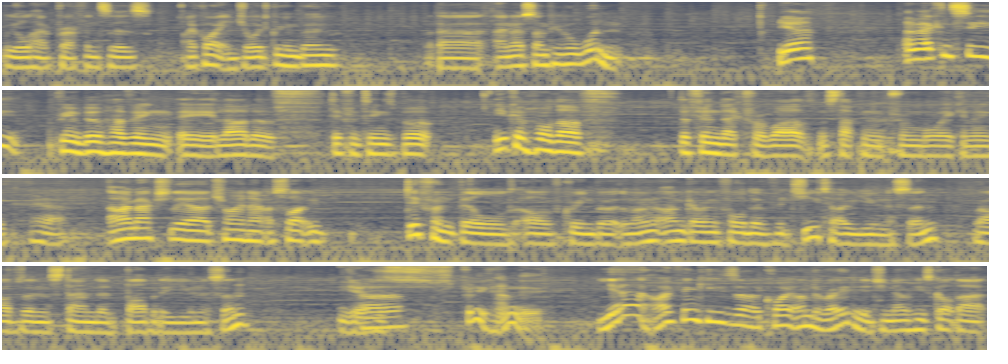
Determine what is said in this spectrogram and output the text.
we all have preferences. I quite enjoyed Green Buu, but uh, I know some people wouldn't. Yeah, I mean, I can see Green Buu having a lot of different things, but you can hold off the Fin deck for a while and stop him from awakening. Yeah. I'm actually uh, trying out a slightly different build of Green Buu at the moment. I'm going for the Vegito Unison rather than the standard Babidi Unison. Yeah, Uh, it's pretty handy. Yeah, I think he's uh, quite underrated. You know, he's got that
